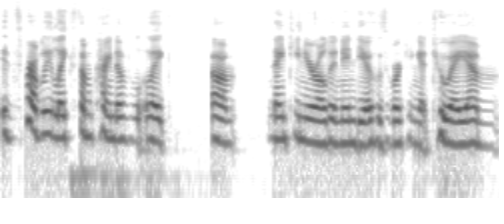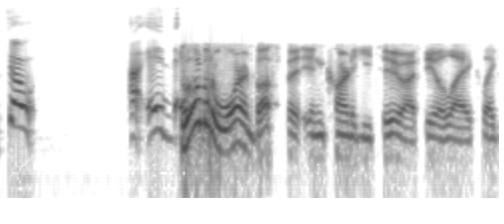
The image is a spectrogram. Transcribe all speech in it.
it's probably like some kind of like um 19 year old in India who's working at 2 a.m. So uh, it, a little bit of Warren Buffett in Carnegie too. I feel like like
